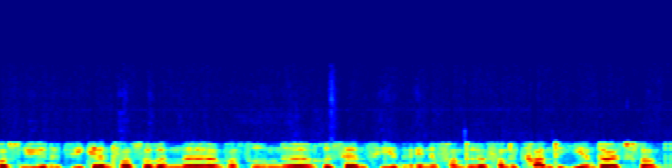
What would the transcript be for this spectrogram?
was nu in het weekend was er een, was er een recensie in een van de, van de kranten hier in Duitsland...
